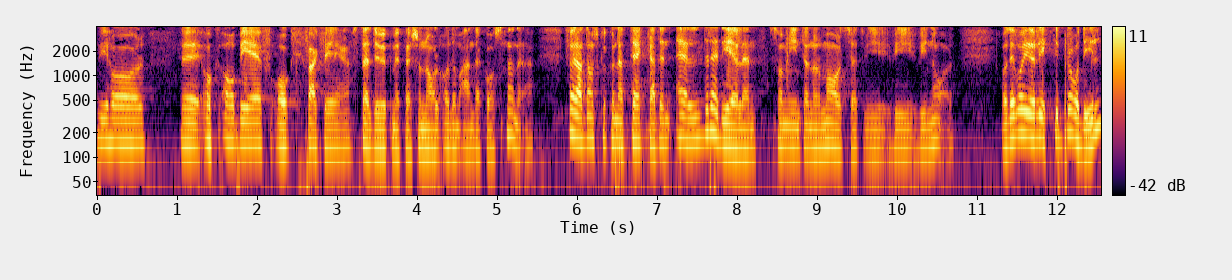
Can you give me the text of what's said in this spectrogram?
vi har Eh, och ABF och fackföreningar ställde upp med personal och de andra kostnaderna. För att de skulle kunna täcka den äldre delen som inte normalt sett vi, vi, vi når. Och det var ju en riktigt bra deal.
